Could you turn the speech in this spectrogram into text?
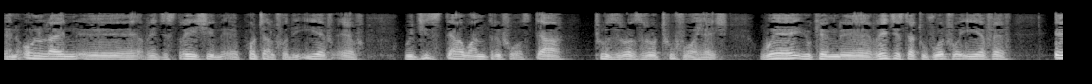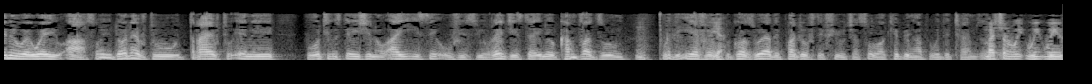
an online uh, registration uh, portal for the EFF, which is star 134 star 20024 hash where you can uh, register to vote for EFF anywhere where you are. So you don't have to drive to any voting station or IEC office. You register in your comfort zone mm. with the EFF yeah. because we are the part of the future. So we're keeping up with the times. Marshall, we, we,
